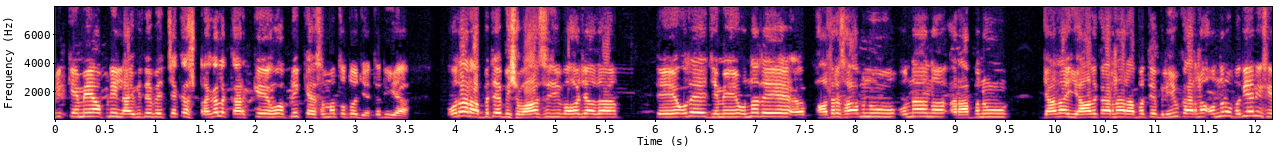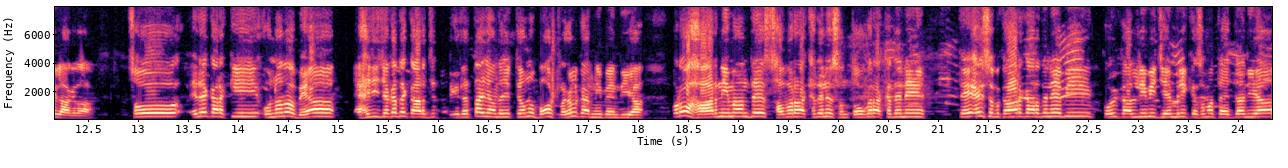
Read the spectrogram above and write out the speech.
ਵੀ ਕਿਵੇਂ ਆਪਣੀ ਲਾਈਫ ਦੇ ਵਿੱਚ ਇੱਕ ਸਟਰਗਲ ਕਰਕੇ ਉਹ ਆਪਣੀ ਕਿਸਮਤ ਤੋਂ ਜਿੱਤਦੀ ਆ। ਉਹਦਾ ਰੱਬ ਤੇ ਵਿਸ਼ਵਾਸ ਸੀ ਬਹੁਤ ਜ਼ਿਆਦਾ ਤੇ ਉਹਦੇ ਜਿਵੇਂ ਉਹਨਾਂ ਦੇ ਫਾਦਰ ਸਾਹਿਬ ਨੂੰ, ਉਹਨਾਂ ਨੂੰ, ਰੱਬ ਨੂੰ ਜ਼ਿਆਦਾ ਯਾਦ ਕਰਨਾ, ਰੱਬ ਤੇ ਬਲੀਵ ਕਰਨਾ ਉਹਨਾਂ ਨੂੰ ਵਧੀਆ ਨਹੀਂ ਸੀ ਲੱਗਦਾ। ਸੋ ਇਹਦੇ ਕਰਕੇ ਉਹਨਾਂ ਦਾ ਵਿਆਹ ਇਹੋ ਜਿਹੀ ਜਗ੍ਹਾ ਤੇ ਕਰ ਦਿੱਤਾ ਜਾਂਦਾ ਜਿੱਥੇ ਉਹਨੂੰ ਬਹੁਤ ਸਟਰਗਲ ਕਰਨੀ ਪੈਂਦੀ ਆ। ਪਰ ਉਹ ਹਾਰ ਨਹੀਂ ਮੰਨਦੇ, ਸਬਰ ਰੱਖਦੇ ਨੇ, ਸੰਤੋਖ ਰੱਖਦੇ ਨੇ ਤੇ ਇਹ ਸਵੀਕਾਰ ਕਰਦੇ ਨੇ ਵੀ ਕੋਈ ਗੱਲ ਨਹੀਂ ਵੀ ਜੇ ਮੇਰੀ ਕਿਸਮਤ ਐਦਾਂ ਦੀ ਆ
